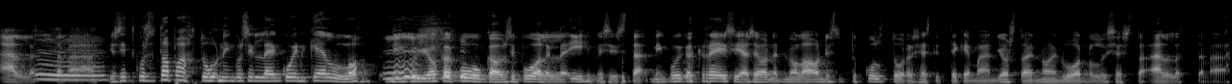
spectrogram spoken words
ällöttävää. Mm. Ja sitten kun se tapahtuu niin kuin silleen kuin kello mm. niin kuin joka kuukausi puolille ihmisistä, niin kuinka kreisiä se on, että me ollaan onnistuttu kulttuurisesti tekemään jostain noin luonnollisesta ällöttävää.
